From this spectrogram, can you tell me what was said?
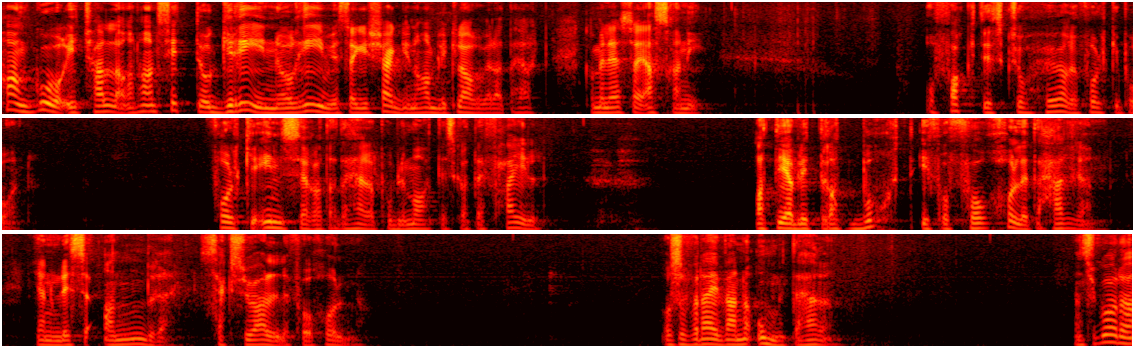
Han går i kjelleren. Han sitter og griner og river seg i skjegget når han blir klar over dette. her. kan vi lese i Esra 9. Og faktisk så hører folket på han. Folket innser at dette her er problematisk, at det er feil. At de har blitt dratt bort ifra forholdet til Herren gjennom disse andre seksuelle forholdene. Og så får de vende om til Herren. Men så går det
